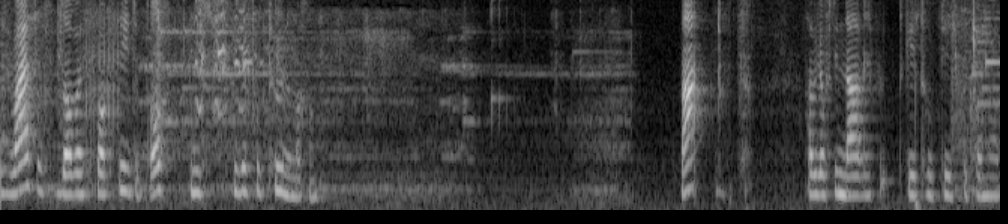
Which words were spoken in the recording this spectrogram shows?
Ich weiß, dass du da bist, Foxy. Du brauchst nicht viele so Töne machen. Was? Habe ich auf die Nachricht gedrückt, die ich bekommen habe.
